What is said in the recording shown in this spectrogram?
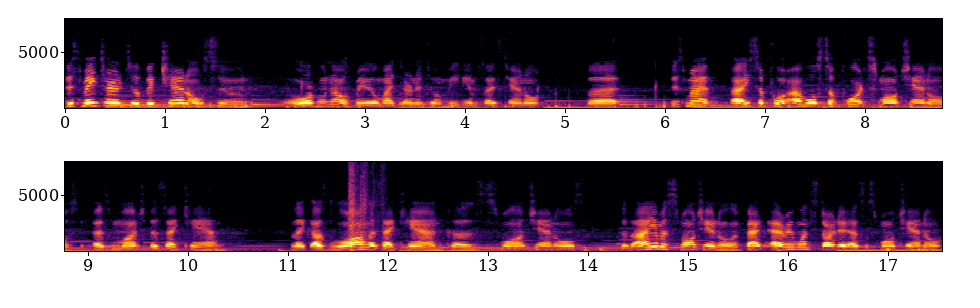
this may turn into a big channel soon, or who knows? Maybe it might turn into a medium-sized channel. But this might I support. I will support small channels as much as I can, like as long as I can, cause small channels. Cause I am a small channel. In fact, everyone started as a small channel.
